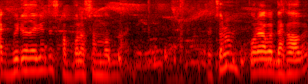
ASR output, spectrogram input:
এক ভিডিওতে কিন্তু সব বলা সম্ভব নয়। তো চলুন, পরে আবার দেখা হবে।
